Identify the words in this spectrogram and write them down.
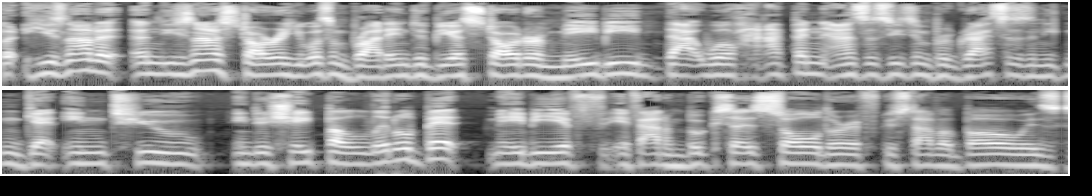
but he's not a he's not a starter. He wasn't brought in to be a starter. Maybe that will happen as the season progresses and he can get into into shape a little bit. Maybe if if Adam Buksa is sold or if Gustavo Bou is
